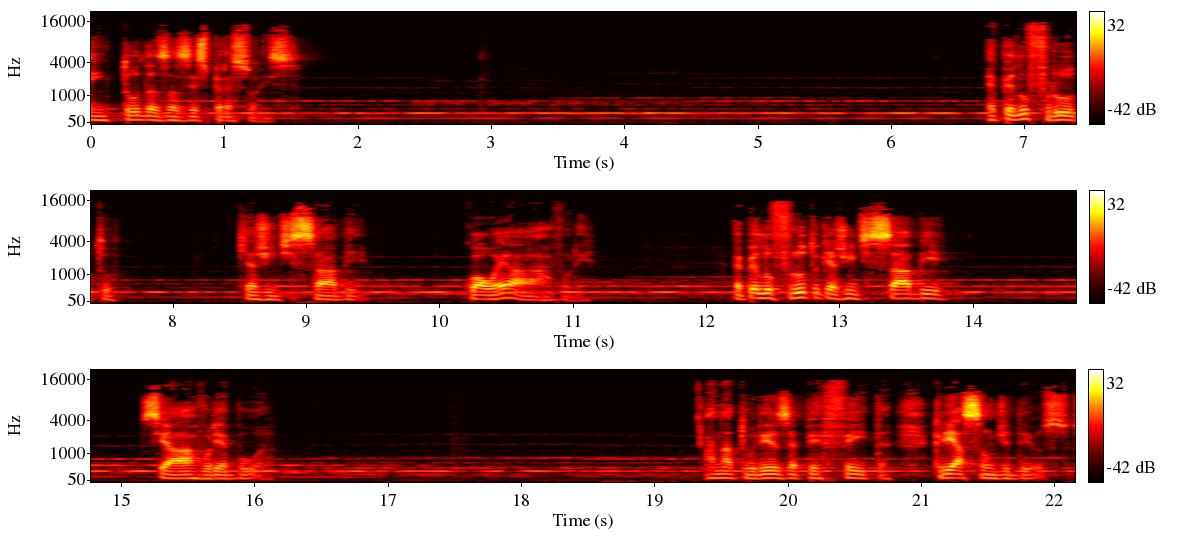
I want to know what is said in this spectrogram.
em todas as expressões? É pelo fruto que a gente sabe qual é a árvore. É pelo fruto que a gente sabe se a árvore é boa. A natureza é perfeita, criação de Deus.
